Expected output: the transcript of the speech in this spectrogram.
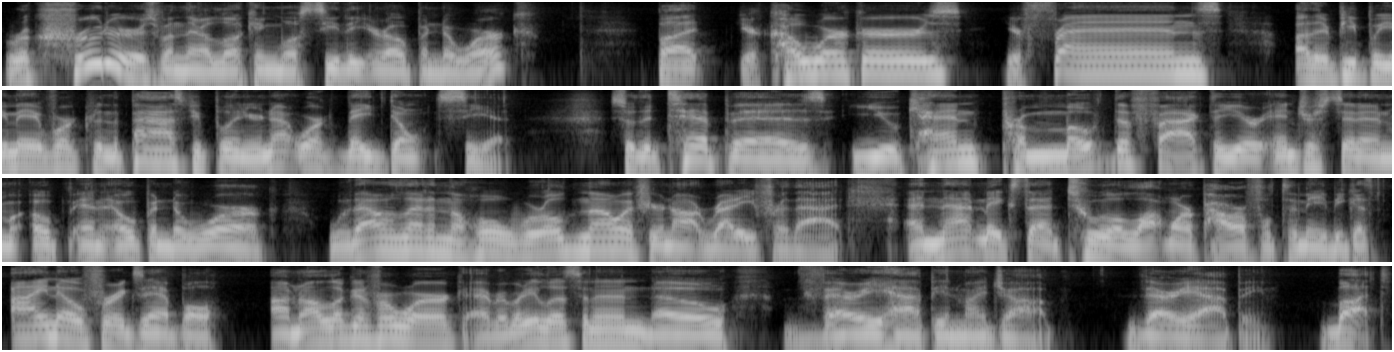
recruiters, when they're looking, will see that you're open to work, but your coworkers, your friends, other people you may have worked with in the past, people in your network, they don't see it. So the tip is you can promote the fact that you're interested in op- and open to work without letting the whole world know if you're not ready for that. And that makes that tool a lot more powerful to me because I know, for example, I'm not looking for work. Everybody listening, no, very happy in my job. Very happy. But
